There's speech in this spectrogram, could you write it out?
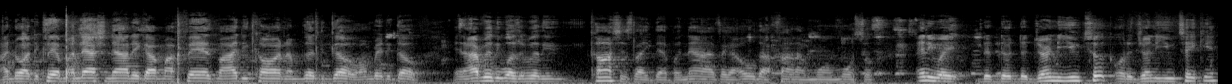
I know I declared my nationality, got my feds, my ID card, and I'm good to go. I'm ready to go. And I really wasn't really conscious like that, but now as I got older, I found out more and more. So, anyway, the, the, the journey you took or the journey you taking,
